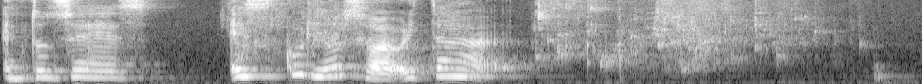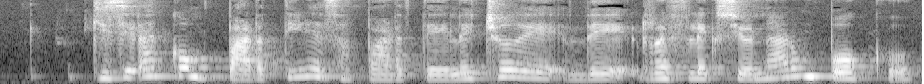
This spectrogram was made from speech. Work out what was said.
Entonces, es curioso, ahorita quisiera compartir esa parte, el hecho de, reflexionar un poco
